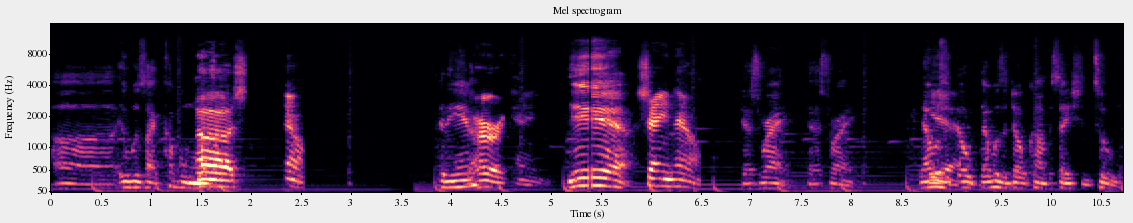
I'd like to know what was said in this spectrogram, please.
Uh it was like a couple months Uh, to the the end. Hurricane. Yeah, Shane Helm. that's right. That's right. That was a Yeah. dope that was a dope conversation too.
